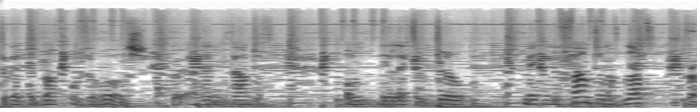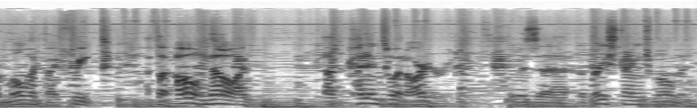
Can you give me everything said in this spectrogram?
to get the blood off the walls. But I hadn't counted on the electric drill making a fountain of blood. For a moment, I freaked. I thought, oh no, I've, I've cut into an artery. It was a, a very strange moment.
